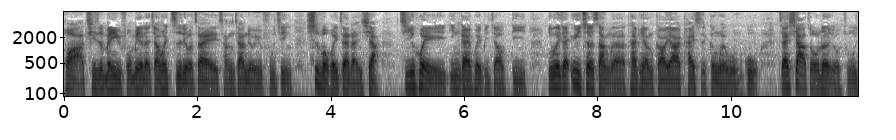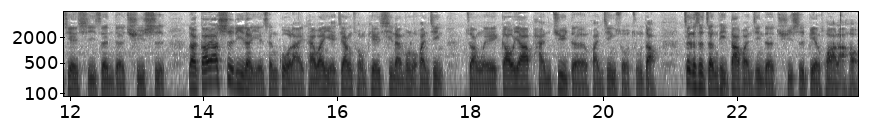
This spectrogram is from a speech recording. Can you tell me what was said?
话，其实梅雨锋面呢将会滞留在长江流域附近，是否会再南下？机会应该会比较低，因为在预测上呢，太平洋高压开始更为稳固，在下周呢有逐渐西伸的趋势。那高压势力呢延伸过来，台湾也将从偏西南风的环境转为高压盘踞的环境所主导。这个是整体大环境的趋势变化了哈，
